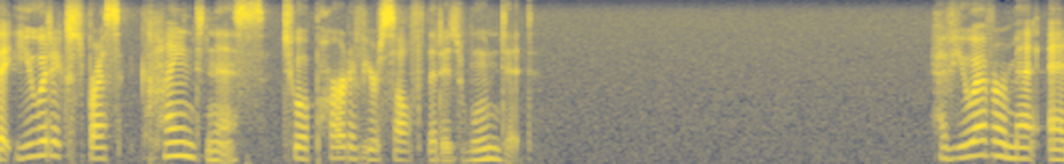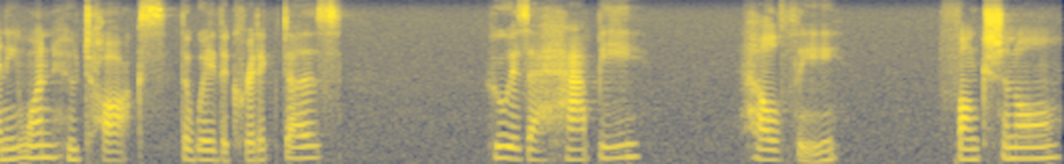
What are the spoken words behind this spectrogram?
that you would express kindness to a part of yourself that is wounded. Have you ever met anyone who talks the way the critic does? Who is a happy, healthy, functional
